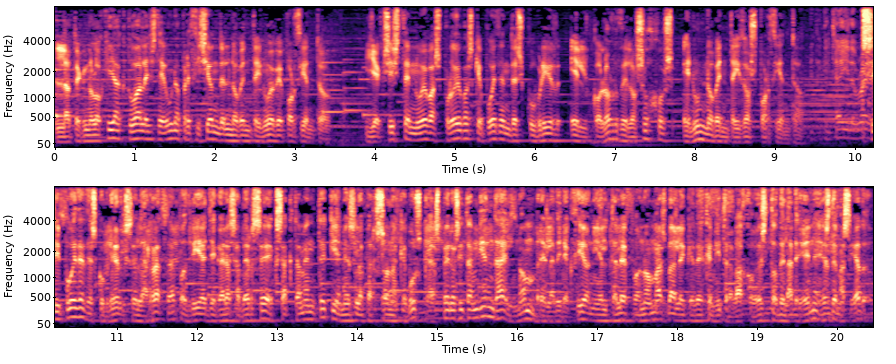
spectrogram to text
La tecnología actual es de una precisión del 99% y existen nuevas pruebas que pueden descubrir el color de los ojos en un 92%. Si puede descubrirse la raza, podría llegar a saberse exactamente quién es la persona que buscas, pero si también da el nombre, la dirección y el teléfono, más vale que deje mi trabajo. Esto del ADN es demasiado.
